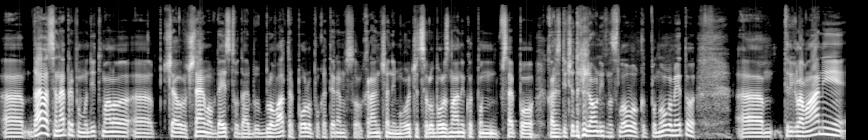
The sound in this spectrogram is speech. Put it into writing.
Uh, Dajva se najprej pomoditi malo, uh, če začnemo ob dejstvu, da je bilo vaterpolo, po katerem so krančani mogoče celo bolj znani kot po, vse po, kar se tiče državnih naslovov, kot po nogometu. Uh, Triglavani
